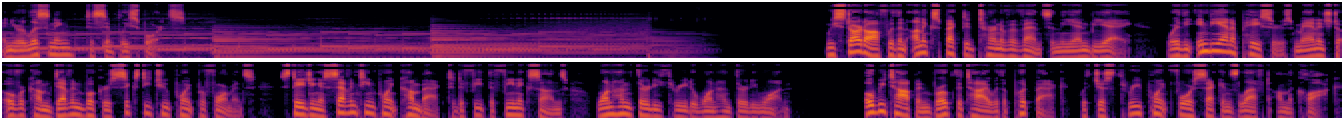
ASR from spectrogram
and you're listening to Simply Sports. We start off with an unexpected turn of events in the NBA, where the Indiana Pacers managed to overcome Devin Booker's 62 point performance, staging a 17 point comeback to defeat the Phoenix Suns 133 131. Obi Toppin broke the tie with a putback with just 3.4 seconds left on the clock.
